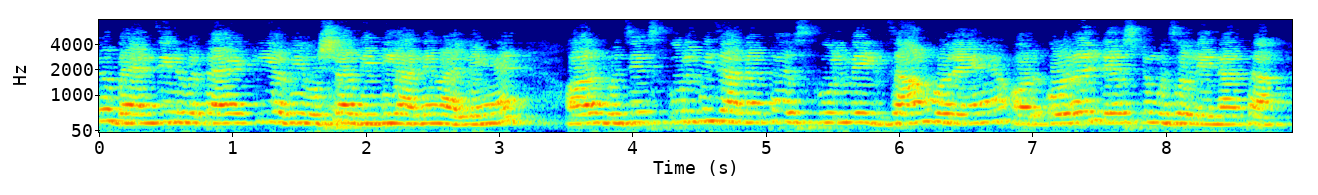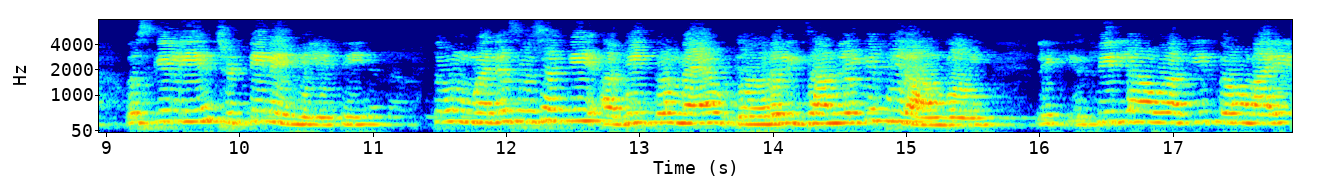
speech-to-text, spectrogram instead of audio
तो बहन जी ने बताया कि अभी उषा दीदी आने वाले हैं और मुझे स्कूल भी जाना था। स्कूल में एग्ज़ाम हो रहे हैं और ओरल टेस्ट मुझे लेना था। उसके लिए छुट्टी नहीं मिली थी। तो मैंने सोचा कि अभी तो मैं ओरल एग्ज़ाम लेके फिर आऊँगी। लेकिन फिर क्या हुआ कि तो हमारी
